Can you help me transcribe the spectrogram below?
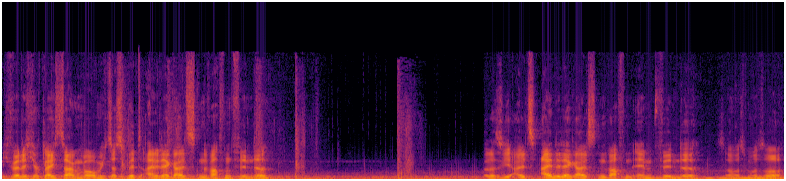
Ich werde euch auch gleich sagen, warum ich das mit eine der geilsten Waffen finde. Oder sie als eine der geilsten Waffen empfinde. Sagen wir es mal so.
